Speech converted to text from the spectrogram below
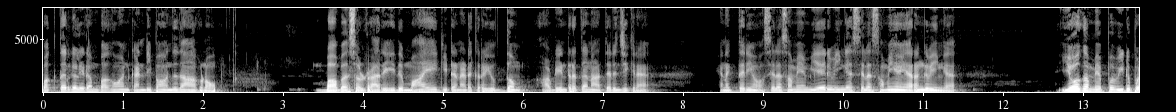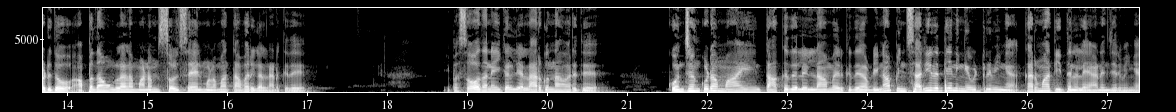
பக்தர்களிடம் பகவான் கண்டிப்பாக வந்து தான் ஆகணும். பாபா சொல்கிறாரு இது மாயை கிட்ட நடக்கிற யுத்தம் அப்படின்றத நான் தெரிஞ்சுக்கிறேன். எனக்கு தெரியும் சில சமயம் ஏறுவீங்க சில சமயம் இறங்குவீங்க. யோகம் எப்போ விடுபடுதோ அப்போ தான் உங்களால் மனம் சொல் செயல் மூலமாக தவறுகள் நடக்குது. இப்போ சோதனைகள் எல்லாருக்கும் தான் வருது. கொஞ்சம் கூட மாயின் தாக்குதல் இல்லாமல் இருக்குது அப்படின்னா பின் சரீரத்தையே நீங்கள் விட்டுருவீங்க. கர்மாத்தீத்த நிலையை அடைஞ்சிருவீங்க.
